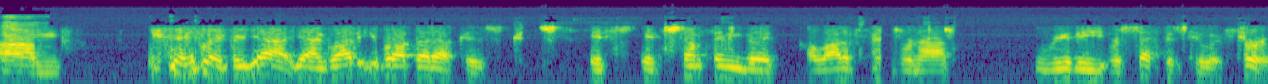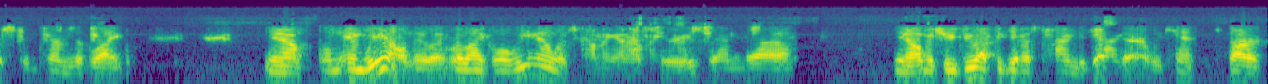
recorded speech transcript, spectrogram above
Um, anyway, but yeah, yeah. I'm glad that you brought that up because it's it's something that a lot of fans were not really receptive to at first in terms of like, you know, and, and we all knew it. We're like, well, we know what's coming in our series, and uh, you know, but you do have to give us time to get there. We can't start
